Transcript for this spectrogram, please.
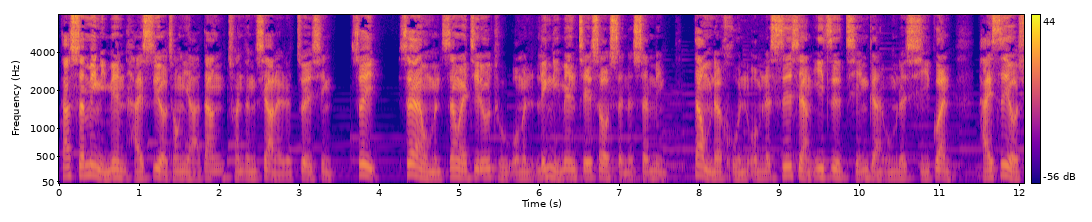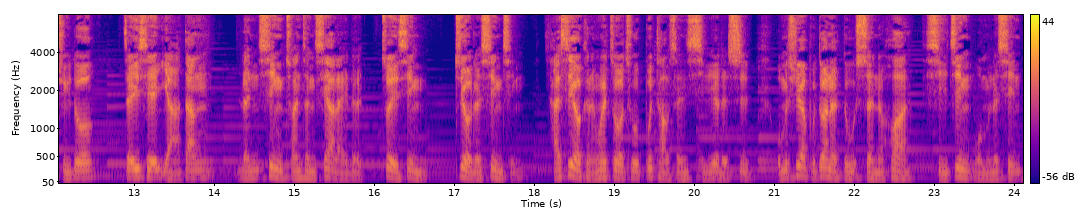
他生命里面还是有从亚当传承下来的罪性。所以虽然我们身为基督徒，我们灵里面接受神的生命。但我们的魂、我们的思想、意志、情感、我们的习惯，还是有许多这一些亚当人性传承下来的罪性、旧的性情。还是有可能会做出不讨神喜悦的事。我们需要不断的读神的话，洗净我们的心，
